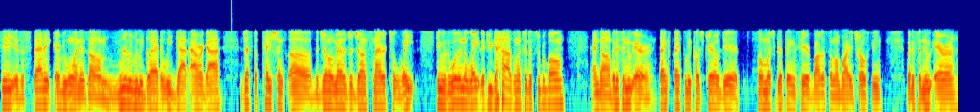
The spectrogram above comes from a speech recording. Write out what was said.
city is ecstatic. Everyone is um, really, really glad that we got our guy just the patience of the general manager John Schneider to wait. He was willing to wait if you guys went to the Super Bowl, and um, but it's a new era. Thank thankfully, Coach Carroll did so much good things here, brought us a Lombardi Trophy, but it's a new era,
